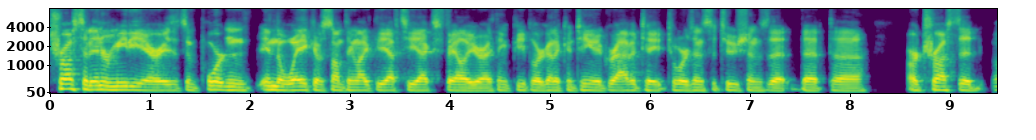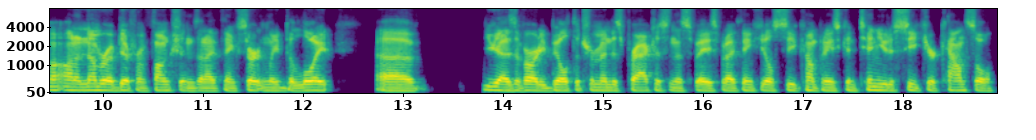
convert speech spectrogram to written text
trusted intermediaries. It's important in the wake of something like the FTX failure. I think people are going to continue to gravitate towards institutions that that uh, are trusted on a number of different functions. And I think certainly Deloitte, uh, you guys have already built a tremendous practice in this space, but I think you'll see companies continue to seek your counsel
